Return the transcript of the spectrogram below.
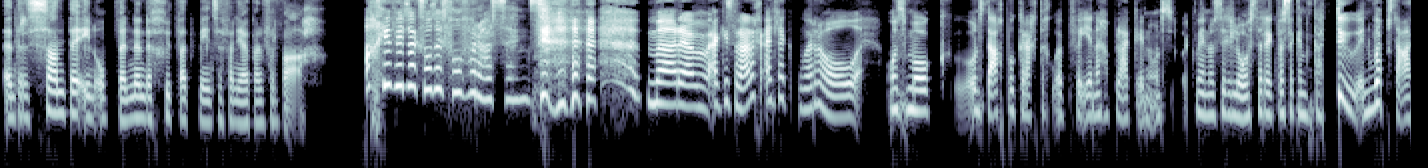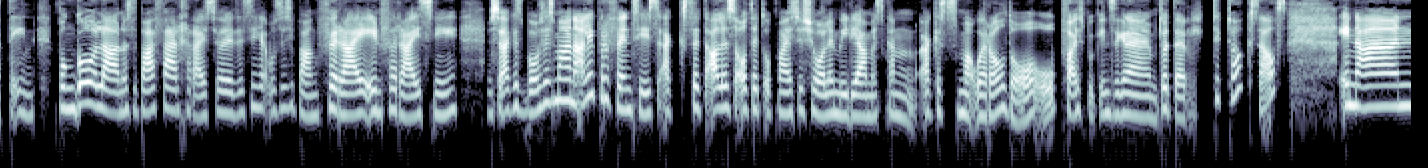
interessante en opwindende goed wat mense van jou kan verwag? Ag, jy weet ek's altyd vol verrassings. maar um, ek is regtig eintlik oral. Ons maak ons dagboek regtig oop vir enige plek en ons ek meen ons het die laaste ruk was ek in Katoo en Hoopstad en Pongola en ons het baie ver gereis. So dit is nie ons is nie bang vir ry en vir reis nie. So ek is basies maar in al die provinsies. Ek sit alles altyd op my sosiale media. Mens kan ek is maar oral daar op Facebook, Instagram, Twitter, TikTok selfs. En dan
